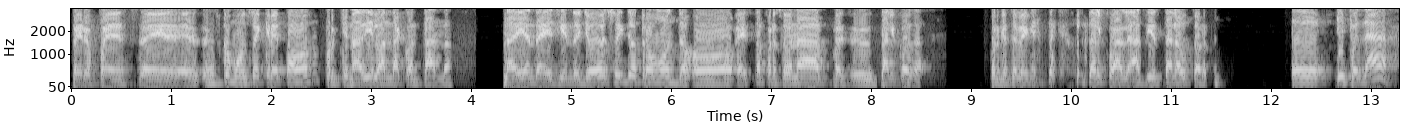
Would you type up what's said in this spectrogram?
Pero pues eh, es como un secreto a porque nadie lo anda contando. Nadie anda diciendo yo soy de otro mundo o esta persona pues tal cosa. Porque se ve tal cual, así está el autor. Eh, y pues nada,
